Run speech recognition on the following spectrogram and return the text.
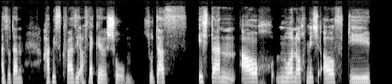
Also dann habe ich es quasi auch weggeschoben, so dass ich dann auch nur noch mich auf die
